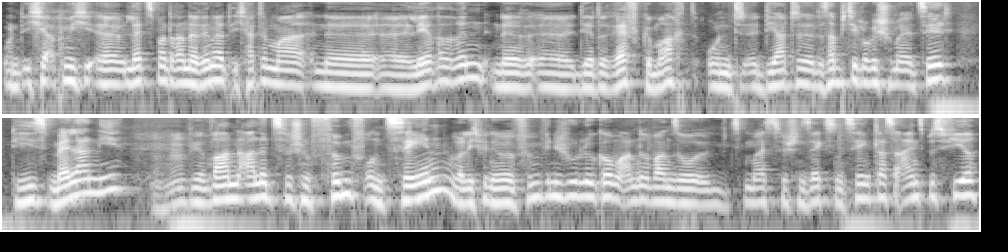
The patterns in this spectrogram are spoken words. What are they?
Und ich habe mich äh, letztes Mal daran erinnert, ich hatte mal eine äh, Lehrerin, eine, äh, die hatte Ref gemacht und äh, die hatte, das habe ich dir glaube ich schon mal erzählt, die hieß Melanie. Wir waren alle zwischen 5 und 10, weil ich bin mit 5 in die Schule gekommen, andere waren so meist zwischen 6 und 10, Klasse 1 bis 4.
